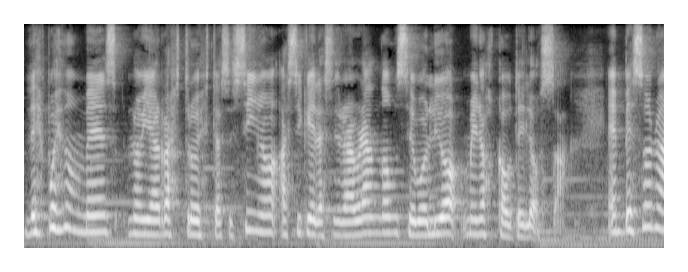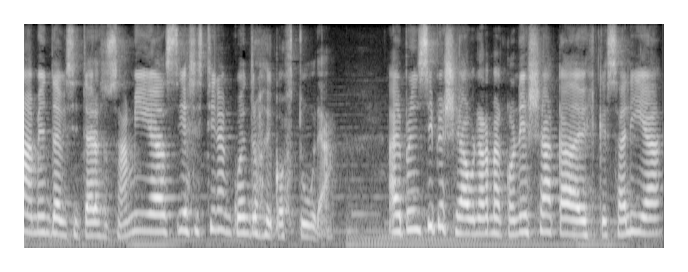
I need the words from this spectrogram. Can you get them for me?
Después de un mes no había rastro de este asesino, así que la señora Brandon se volvió menos cautelosa. Empezó nuevamente a visitar a sus amigas y asistir a encuentros de costura. Al principio llevaba un arma con ella cada vez que salía,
